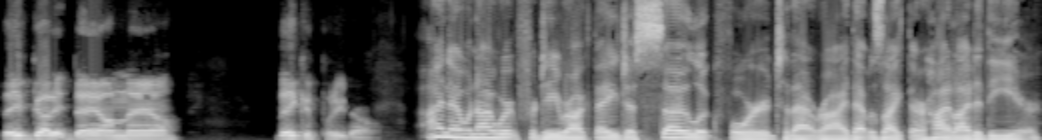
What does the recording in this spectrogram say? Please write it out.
They've got it down now. They could put it on. I know when I worked for D Rock, they just so look forward to that ride. That was like their highlight of the year.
